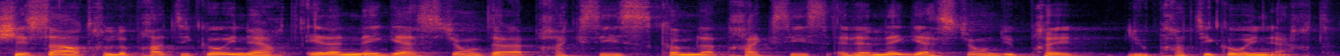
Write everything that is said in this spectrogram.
Chez Sartre, le pratico-inerte est la négation de la praxis comme la praxis est la négation du, pratico-inerte.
